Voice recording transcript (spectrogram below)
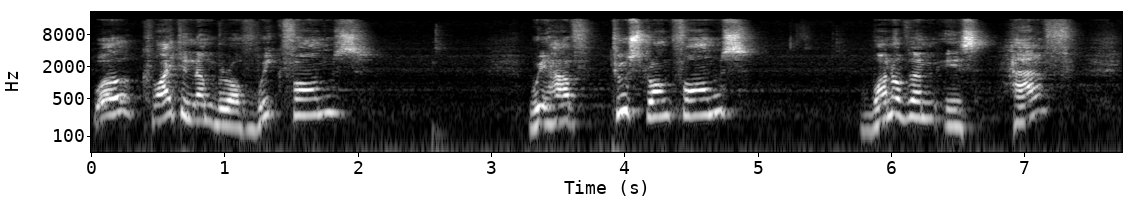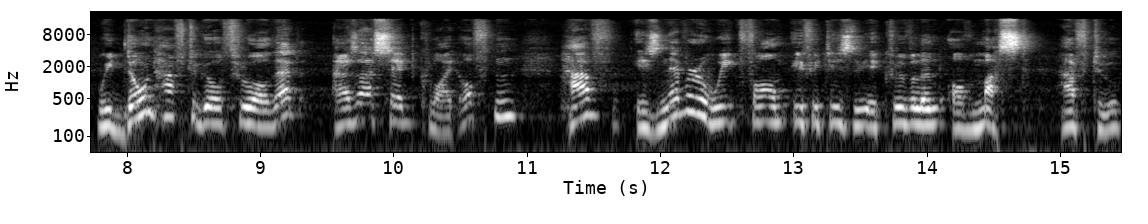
Well, quite a number of weak forms. We have two strong forms, one of them is have. We don't have to go through all that. As I said quite often, have is never a weak form if it is the equivalent of must, have to.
